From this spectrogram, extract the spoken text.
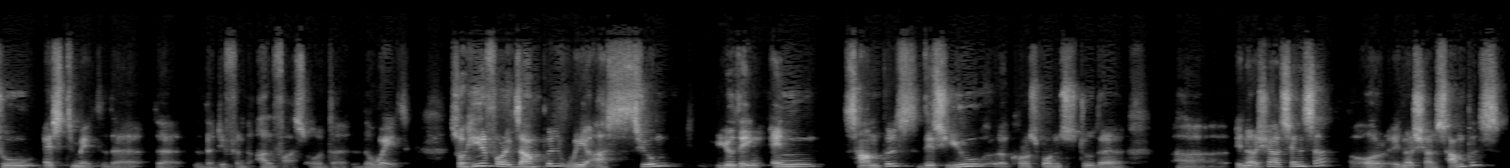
to estimate the, the, the different alphas or the, the weight. So here, for example, we assume using n samples, this u uh, corresponds to the inertial sensor or inertial samples,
